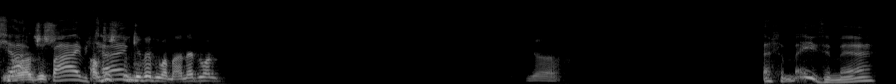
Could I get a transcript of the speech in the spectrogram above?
You know, shot I'll five I just times. forgive everyone, man. Everyone. Yeah, That's amazing, man.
